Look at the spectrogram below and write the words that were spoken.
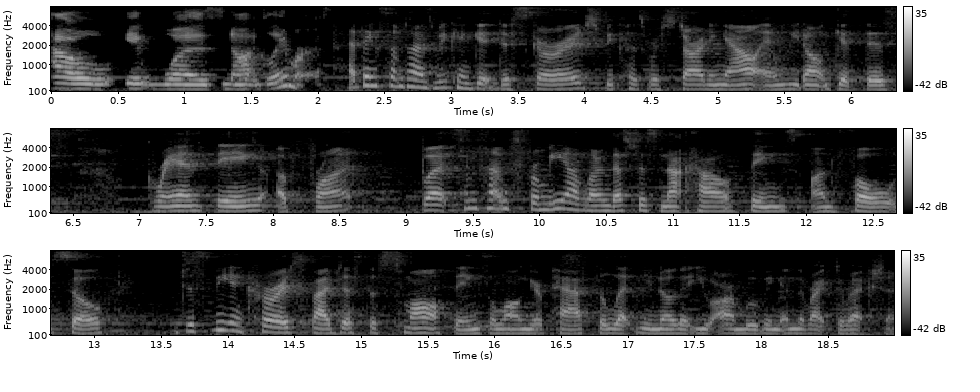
how it was not glamorous. I think sometimes we can get discouraged because we're starting out and we don't get this grand thing up front. But sometimes for me, I've learned that's just not how things unfold. So just be encouraged by just the small things along your path to let you know that you are moving in the right direction.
